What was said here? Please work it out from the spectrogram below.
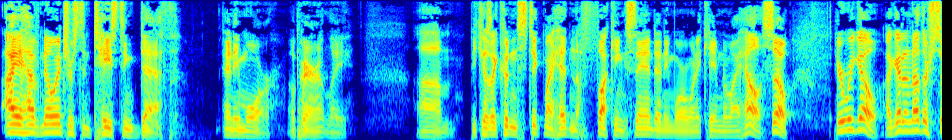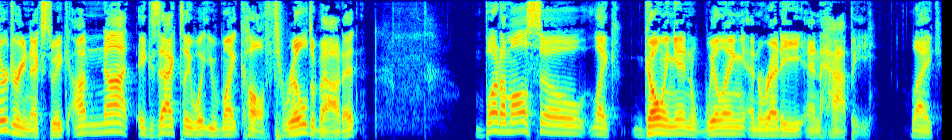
I have no interest in tasting death anymore, apparently, um, because I couldn't stick my head in the fucking sand anymore when it came to my health. So, here we go. I got another surgery next week. I'm not exactly what you might call thrilled about it but I'm also like going in willing and ready and happy. Like,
